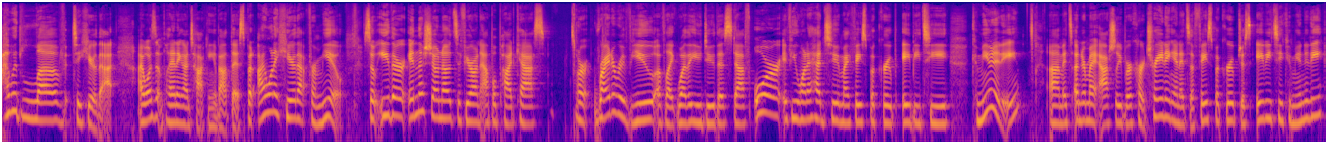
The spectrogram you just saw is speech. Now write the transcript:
I would love to hear that. I wasn't planning on talking about this, but I want to hear that from you. So either in the show notes, if you're on Apple Podcasts, or write a review of like whether you do this stuff or if you want to head to my facebook group abt community um, it's under my ashley burkhart training and it's a facebook group just abt community.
